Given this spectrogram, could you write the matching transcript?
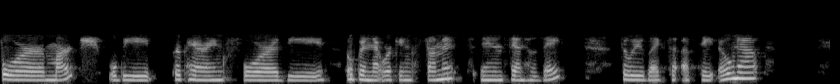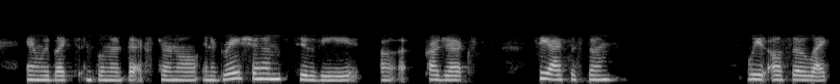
For March, we'll be preparing for the Open Networking Summit in San Jose. So we'd like to update ONAP and we'd like to implement the external integrations to the uh, project's CI system. We'd also like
